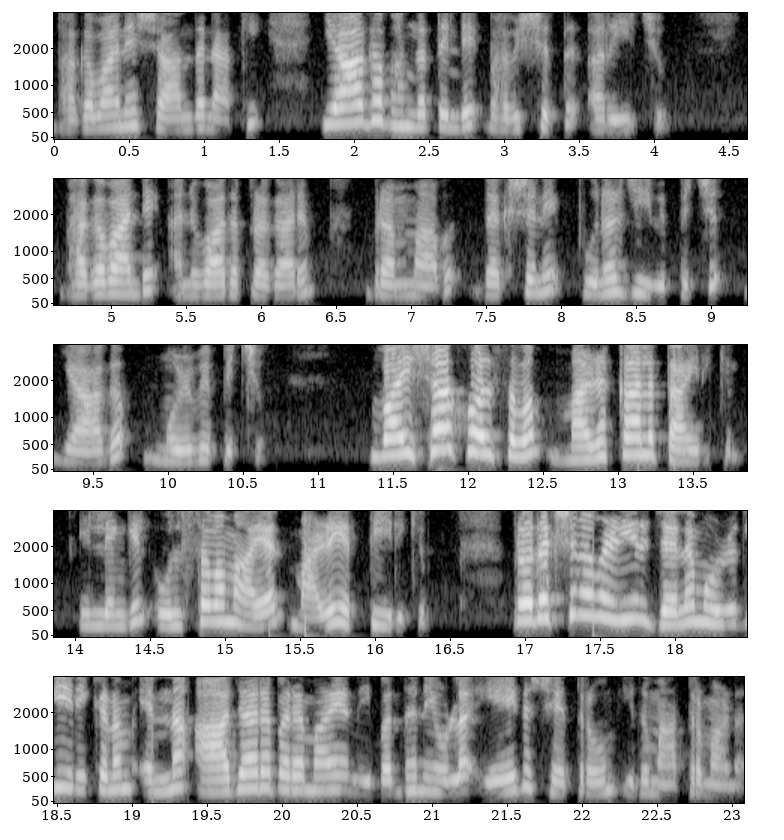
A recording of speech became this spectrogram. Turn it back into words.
ഭഗവാനെ ശാന്തനാക്കി യാഗഭംഗത്തിന്റെ ഭവിഷ്യത്ത് അറിയിച്ചു. ഭഗവാന്റെ അനുവാദപ്രകാരം ബ്രഹ്മാവ് ദക്ഷനെ പുനർജീവിപ്പിച്ച് യാഗം മുഴുമിപ്പിച്ചു. വൈശാഖോത്സവം മഴക്കാലത്തായിരിക്കും. ഇല്ലെങ്കിൽ ഉത്സവമായാൽ മഴ എത്തിയിരിക്കും പ്രദക്ഷിണ വഴിയിൽ ജലം ഒഴുകിയിരിക്കണം എന്ന ആചാരപരമായ നിബന്ധനയുള്ള ഏക ക്ഷേത്രവും ഇത് മാത്രമാണ്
